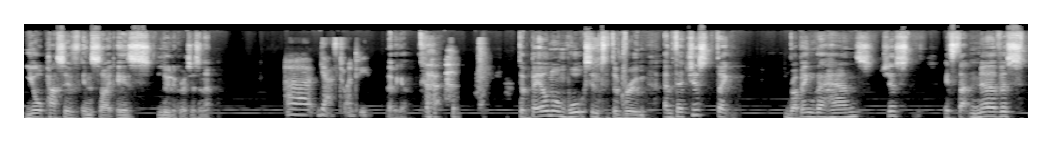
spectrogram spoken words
Your passive insight is ludicrous, isn't it? Uh, yes, twenty. There we go. the Baelnorn walks into the room and they're just like rubbing their hands. Just, it's that nervous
